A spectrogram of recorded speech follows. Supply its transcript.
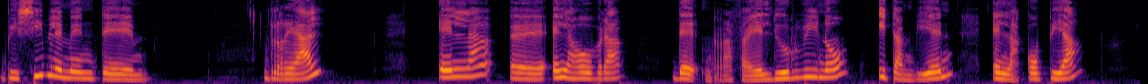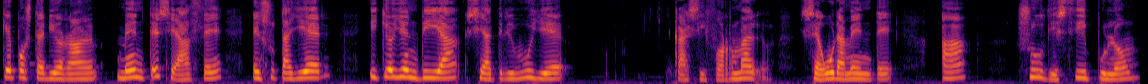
visiblemente real en la, eh, en la obra de Rafael de Urbino y también en la copia que posteriormente se hace en su taller y que hoy en día se atribuye casi formal, seguramente, a su discípulo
